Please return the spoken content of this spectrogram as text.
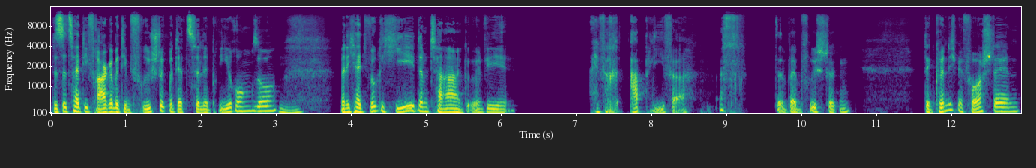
Das ist jetzt halt die Frage mit dem Frühstück, mit der Zelebrierung so. Mhm. Wenn ich halt wirklich jedem Tag irgendwie einfach abliefere beim Frühstücken, dann könnte ich mir vorstellen,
